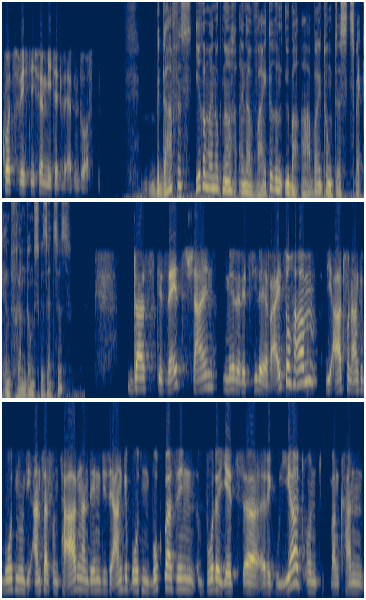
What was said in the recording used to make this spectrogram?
kurzfristig vermietet werden durften. Bedarf es Ihrer Meinung nach einer weiteren Überarbeitung des Zweckentfremdungsgesetzes? Das Gesetz scheint mehrere Ziele erreicht zu haben. Die Art von Angeboten und die Anzahl von Tagen, an denen diese Angebote buchbar sind, wurde jetzt äh, reguliert und man kann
